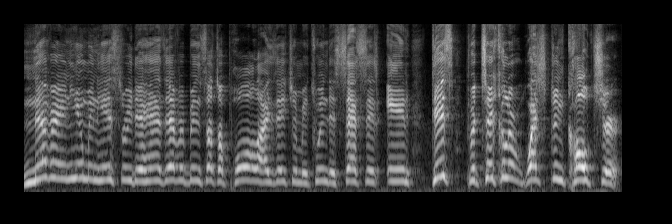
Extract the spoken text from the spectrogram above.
Never in human history there has ever been such a polarization between the sexes in this particular Western culture.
